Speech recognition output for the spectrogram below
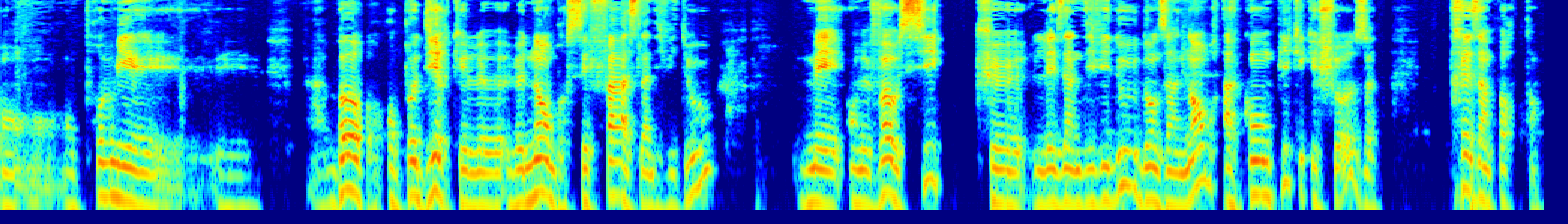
en, en, premier bord, on peut dire que le, nombre s'efface l'individu, mais on le voit aussi que les individus dans un nombre accomplissent quelque chose très important.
